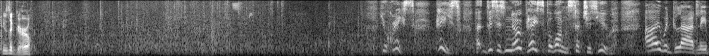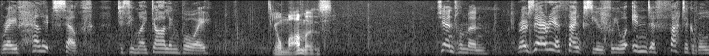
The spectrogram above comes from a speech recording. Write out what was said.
He was a girl. Your Grace, please, uh, this is no place for one such as you. I would gladly brave hell itself to see my darling boy. Yo, mamas. Gentlemen, Rosaria thanks you for your indefatigable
